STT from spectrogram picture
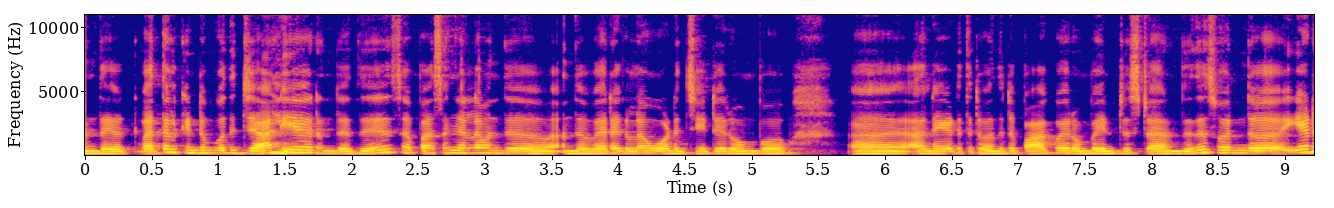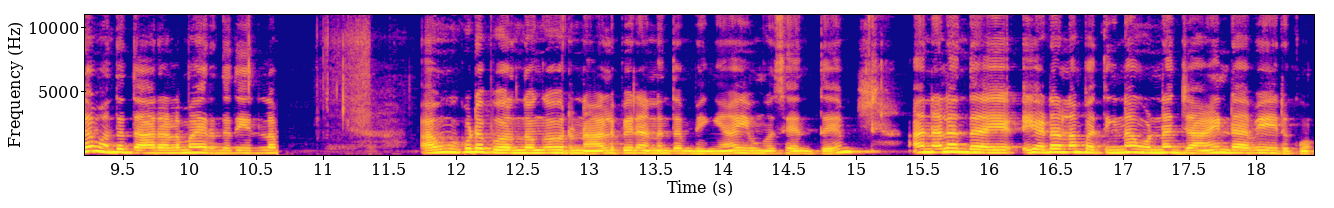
அந்த வத்தல் கிண்டும்போது ஜாலியாக இருந்தது. ஸோ பசங்கள்லாம் வந்து அந்த விறகுலாம் உடச்சிட்டு ரொம்ப அதெல்லாம் எடுத்துகிட்டு வந்துட்டு பார்க்கவே ரொம்ப இன்ட்ரெஸ்ட்டாக இருந்தது. ஸோ இந்த இடம் வந்து தாராளமாக இருந்தது. இதெல்லாம் அவங்க கூட பிறந்தவங்க ஒரு நாலு பேர் அண்ணன் தம்பிங்க இவங்க சேர்த்து அதனால் அந்த இடம்லாம் பார்த்திங்கன்னா ஒன்றா ஜாயிண்டாகவே இருக்கும்.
